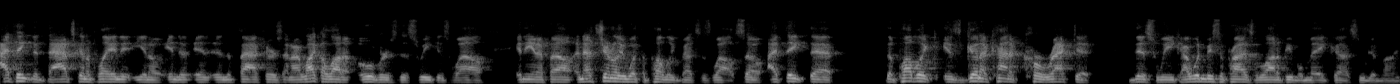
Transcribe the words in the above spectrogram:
I think that that's going to play into you know into in, in the factors. And I like a lot of overs this week as well in the NFL, and that's generally what the public bets as well. So I think that the public is going to kind of correct it this week. I wouldn't be surprised if a lot of people make uh, some good money.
